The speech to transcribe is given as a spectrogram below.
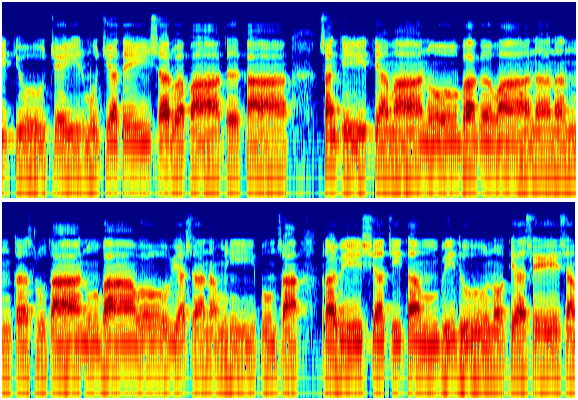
इत्युच्चैर्मुच्यते सर्वपातकात्। सङ्कीर्त्यमानो भगवाननन्तश्रुतानुभावो व्यसनं हि पुंसा प्रविश्य चितं विधुनोत्यशेषं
